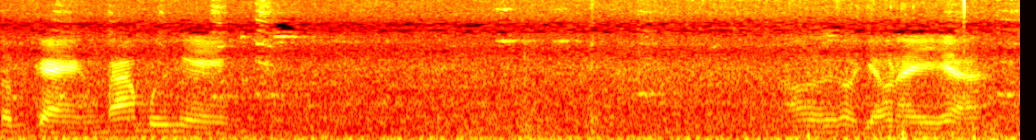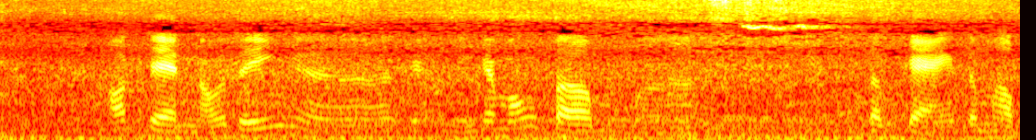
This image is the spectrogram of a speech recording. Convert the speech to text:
tôm càng 30 ngàn. Ở dạo này à, hot trend nổi tiếng ờ, những cái món tôm ờ, tôm càng tôm hùm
